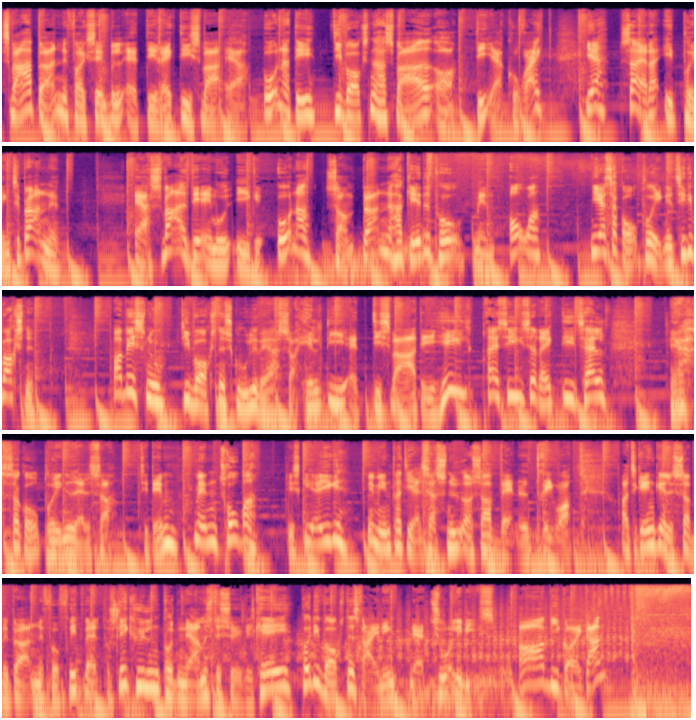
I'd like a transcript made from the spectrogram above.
Svarer børnene for eksempel, at det rigtige svar er under det, de voksne har svaret, og det er korrekt, ja, så er der et point til børnene. Er svaret derimod ikke under, som børnene har gættet på, men over, ja, så går pointet til de voksne. Og hvis nu de voksne skulle være så heldige, at de svarer det helt præcise rigtige tal, Ja, så går pointet altså til dem, men tro mig, det sker ikke, medmindre de altså snyder, så vandet driver. Og til gengæld så vil børnene få frit valg på slikhylden på den nærmeste cykelkage på de voksnes regning, naturligvis. Og vi går i gang,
